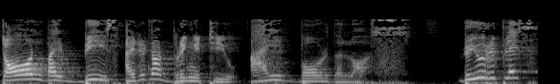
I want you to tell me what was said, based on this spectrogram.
torn by beasts, I did not bring it to you. I bore the loss. Do you replace?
